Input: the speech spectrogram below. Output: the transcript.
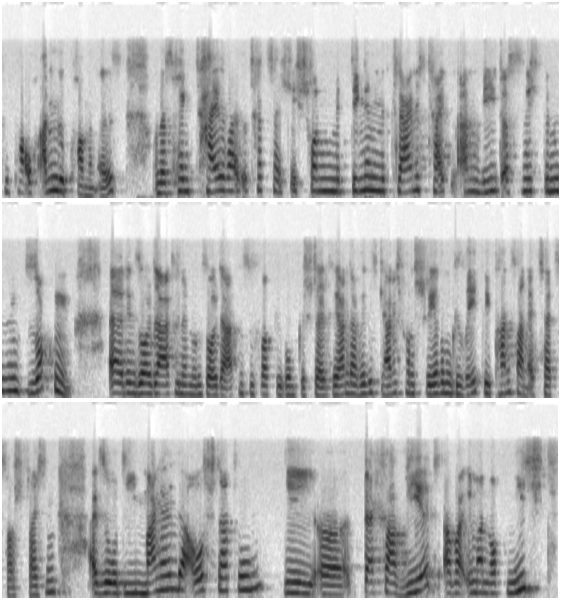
Truppe auch angekommen ist. Und das fängt teilweise tatsächlich schon mit Dingen, mit Kleinigkeiten an, wie dass nicht genügend Socken äh, den Soldatinnen und Soldaten zur Verfügung gestellt werden. Da will ich gar nicht von schwerem Gerät wie Panzern etc. sprechen. Also die mangelnde Ausstattung, die äh, besser wird, aber immer noch nicht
